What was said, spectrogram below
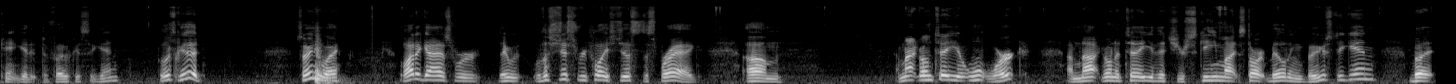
can't get it to focus again it looks good so anyway a lot of guys were they were well, let's just replace just the sprag um, i'm not going to tell you it won't work i'm not going to tell you that your ski might start building boost again but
